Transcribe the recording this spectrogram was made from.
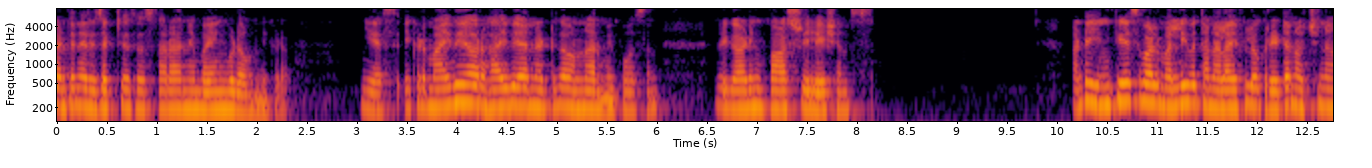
వెంటనే రిజెక్ట్ చేసేస్తారా అనే భయం కూడా ఉంది ఇక్కడ. ఎస్ ఇక్కడ మైవే ఆర్ హైవే అన్నట్టుగా ఉన్నారు మీ పర్సన్ రిగార్డింగ్ పాస్ట్ రిలేషన్స్ అంటే ఇన్ కేస్ వాళ్ళు మళ్ళీ తన లైఫ్లోకి రిటర్న్ వచ్చినా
